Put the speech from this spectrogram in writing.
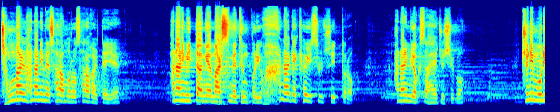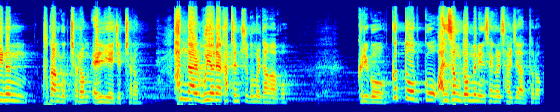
정말 하나님의 사람으로 살아갈 때에 하나님 이 땅에 말씀의 등불이 환하게 켜 있을 수 있도록 하나님 역사해 주시고 주님 우리는 북왕국처럼 엘리의 집처럼 한날 우연의 같은 죽음을 당하고 그리고 끝도 없고 완성도 없는 인생을 살지 않도록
